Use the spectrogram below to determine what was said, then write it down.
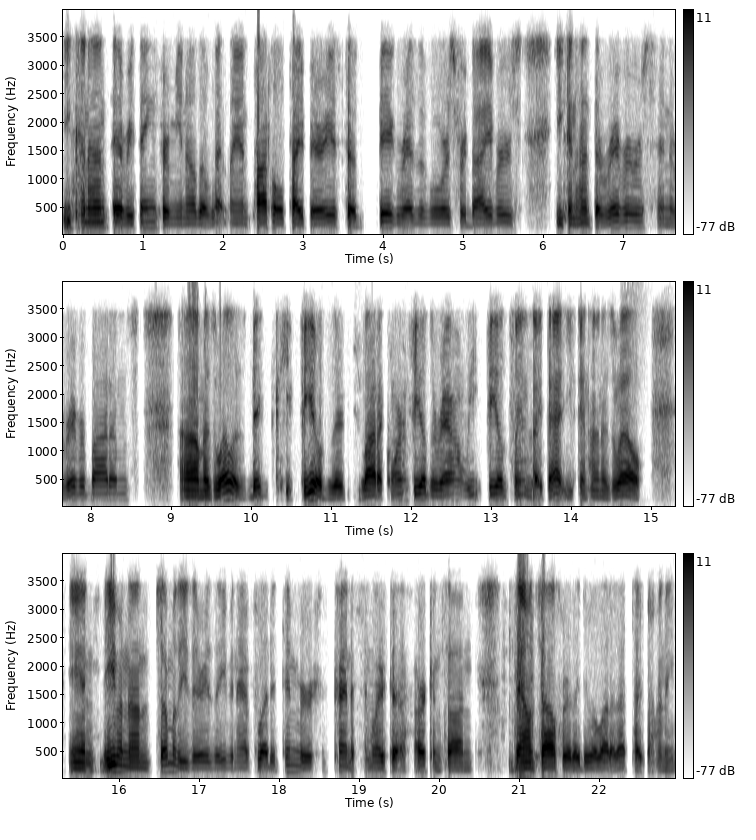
You can hunt everything from, you know, the wetland pothole type areas to big reservoirs for divers. You can hunt the rivers and the river bottoms, um, as well as big fields. There's a lot of cornfields around, wheat fields, things like that you can hunt as well. And even on some of these areas, they even have flooded timber, kind of similar to Arkansas and down south where they do a lot of that type of hunting.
